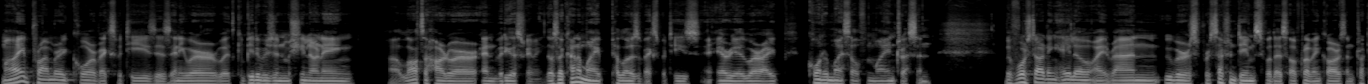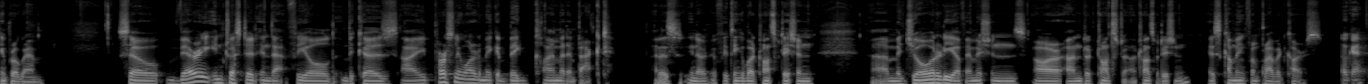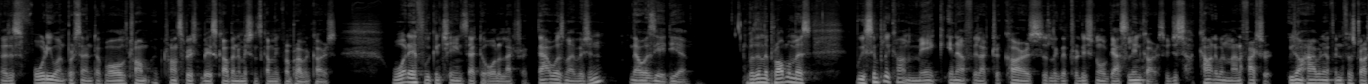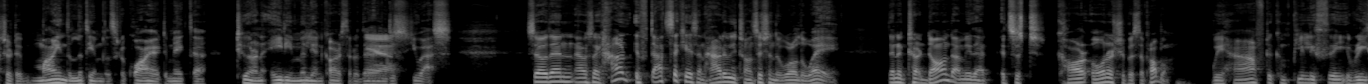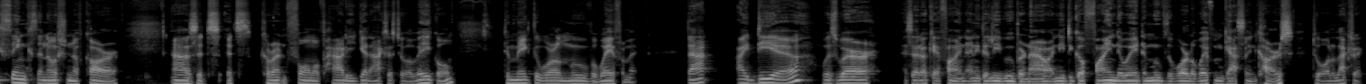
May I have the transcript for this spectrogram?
My primary core of expertise is anywhere with computer vision, machine learning, uh, lots of hardware, and video streaming. Those are kind of my pillars of expertise area where I cornered myself in my interests. And before starting Halo, I ran Uber's perception teams for their self-driving cars and trucking program. So, very interested in that field because I personally wanted to make a big climate impact. That is, you know, if we think about transportation, uh, majority of emissions are under trans- transportation is coming from private cars. Okay. That is 41% of all tra- transportation based carbon emissions coming from private cars. What if we can change that to all electric? That was my vision. That was the idea. But then the problem is we simply can't make enough electric cars like the traditional gasoline cars. We just can't even manufacture it. We don't have enough infrastructure to mine the lithium that's required to make the 280 million cars that are there yeah. in just US. So then I was like, how if that's the case, and how do we transition the world away? Then it turned dawned on me that it's just car ownership is the problem. We have to completely th- rethink the notion of car as its its current form of how do you get access to a vehicle to make the world move away from it. That idea was where I said, okay, fine, I need to leave Uber now. I need to go find a way to move the world away from gasoline cars to all electric.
